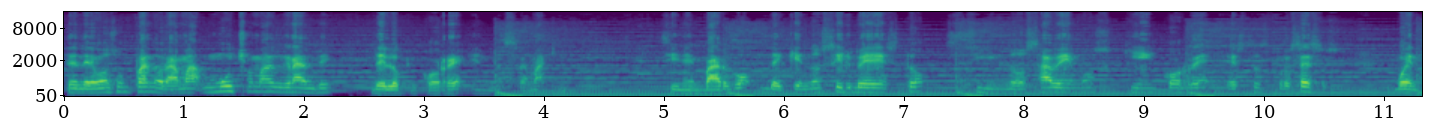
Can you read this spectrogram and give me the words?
tendremos un panorama mucho más grande de lo que corre en nuestra máquina. Sin embargo, ¿de qué nos sirve esto si no sabemos quién corre estos procesos? Bueno,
